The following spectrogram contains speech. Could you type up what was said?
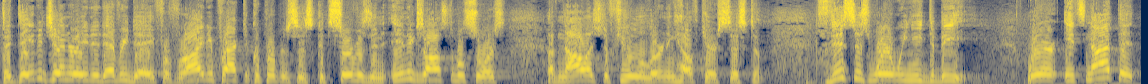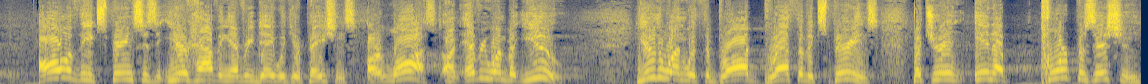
The data generated every day for a variety of practical purposes could serve as an inexhaustible source of knowledge to fuel a learning healthcare system. This is where we need to be. Where it's not that all of the experiences that you're having every day with your patients are lost on everyone but you. You're the one with the broad breadth of experience, but you're in, in a poor position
